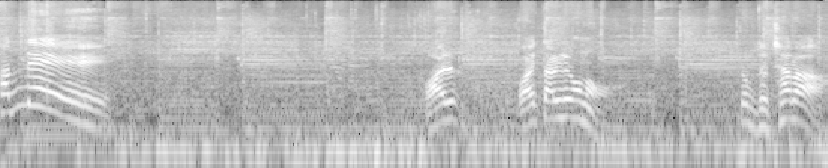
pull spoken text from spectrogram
한대! 와, 와, 딸려오노? 좀 더 차라.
